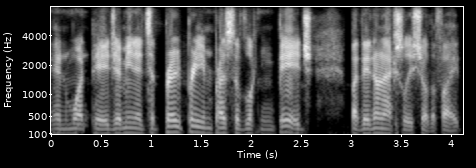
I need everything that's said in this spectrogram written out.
in one page. I mean, it's a pretty pretty impressive looking page, but they don't actually show the fight.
